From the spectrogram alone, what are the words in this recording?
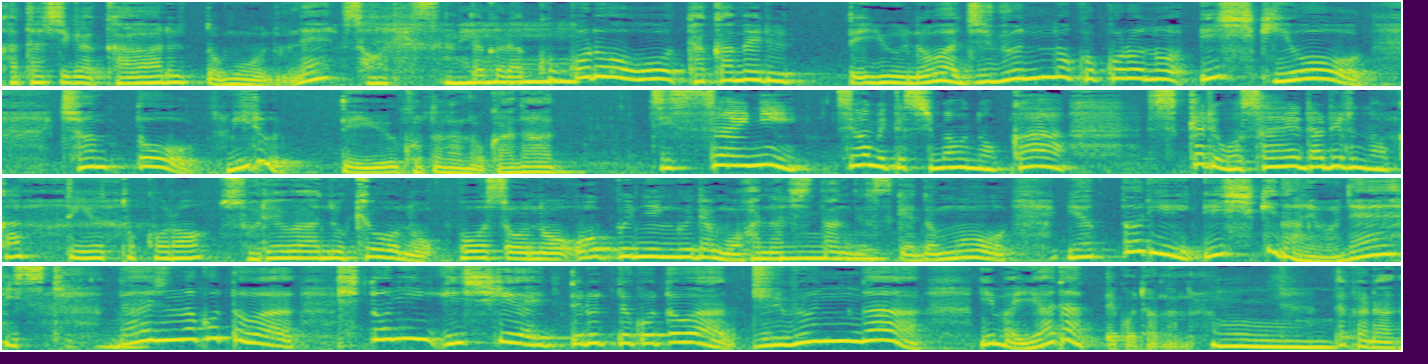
形が変わると思うのね。そうですね。だから心を高めるっていうのは自分の心の意識をちゃんと見るっていうことなのかな。実際に強めてしまうのか、しっかり抑えられるのかっていうところ。それはあの今日の放送のオープニングでもお話したんですけども、うん、やっぱり意識だよね。意識。大事なことは人に意識がいってるってことは自分が今嫌だってことなのよ。うん、だから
